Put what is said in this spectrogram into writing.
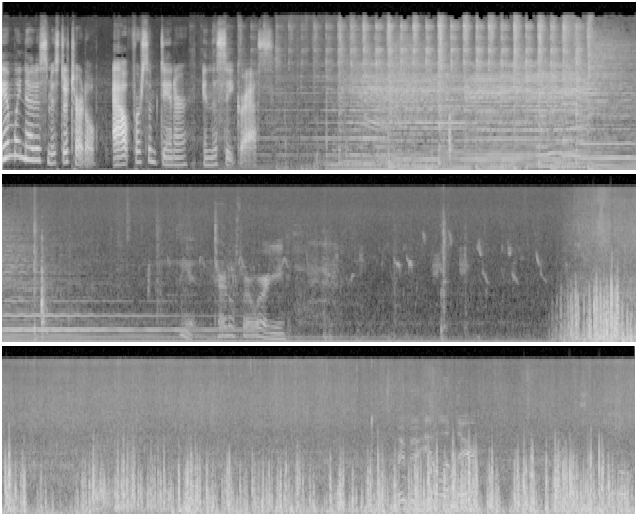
Then we noticed Mr. Turtle out for some dinner in the seagrass. Dang it, turtles, where were you? It's Boo Boo Hill up there. Uh, it's a little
